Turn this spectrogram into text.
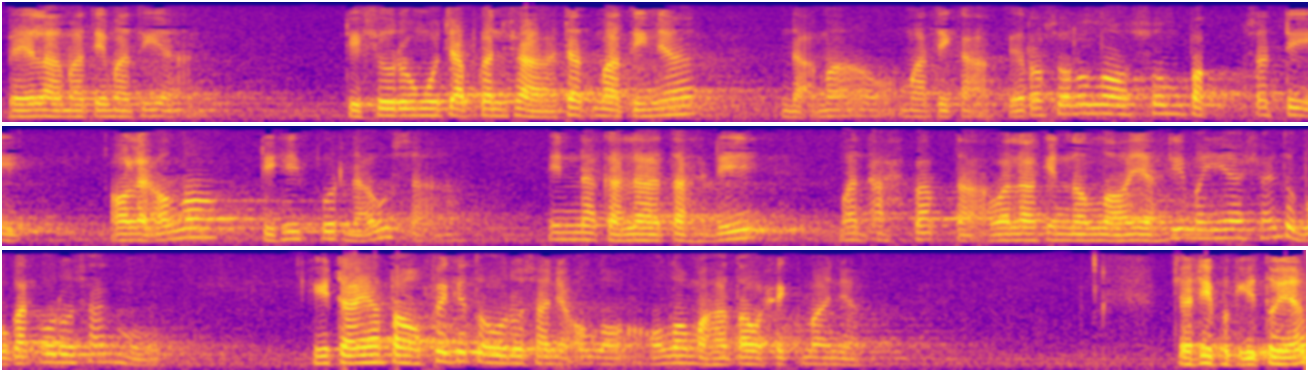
Bela mati-matian. Disuruh mengucapkan syahadat matinya tidak mau mati kafir. Rasulullah sumpah sedih. Oleh Allah dihibur tidak usah. Innaka la tahdi man ahbabta Allah yahdi man yasha itu bukan urusanmu. Hidayah taufik itu urusannya Allah. Allah Maha tahu hikmahnya. Jadi begitu ya.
